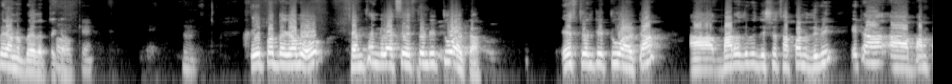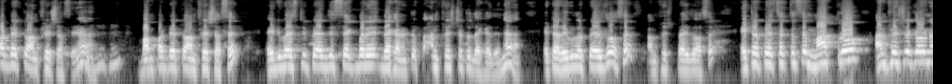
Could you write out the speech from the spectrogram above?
বিরানব্বই হাজার টাকা। ওকে। এরপর দেখাবো Samsung Galaxy S twenty two ultra S twenty two ultra বারো জিবি দুইশো ছাপ্পান্ন জিবি। এটা বাম্পারটা একটু আনফ্রেশ আছে হ্যাঁ? বাম্পারটা একটু আনফ্রেশ আছে। এই ডিভাইসটির প্রাইস দিচ্ছে একবারে দেখান একটু আনফ্রেশটা একটু দেখা দেন হ্যাঁ? এটা রেগুলার প্রাইসও আছে আনফ্রেশ প্রাইসও আছে। এটার প্রাইস থাকতেছে মাত্র আনফ্রেশের কারণে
